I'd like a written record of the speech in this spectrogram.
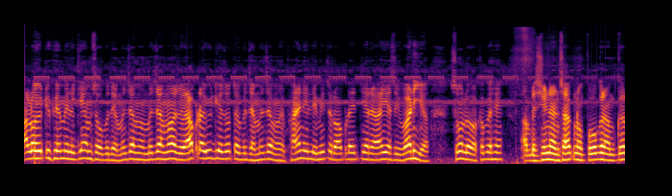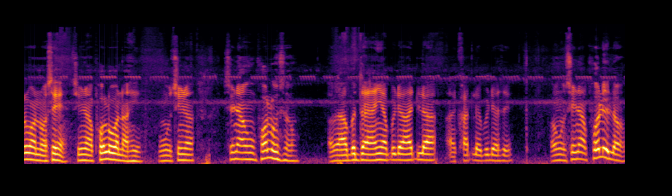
હાલો યુટ્યુબ ફેમિલી, કેમ છો બધા? મજામાં મજામાં જ હોય. આપણા વીડિયો જોતા બધા મજામાં હોય. ફાઇનલી મિત્રો, આપણે અત્યારે આવ્યા છીએ વાડીએ. શું લેવા ખબર છે? આપણે સીણાના શાકનો પ્રોગ્રામ કરવાનો છે. સીણા ફોલવાના છે. હું સીણા સીણા હું ફોલું છું. હવે આ બધા અહીંયા પડ્યા, આટલા, આ ખાટલે પડ્યા છે. હવે હું સીણા ફોલી લઉં.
